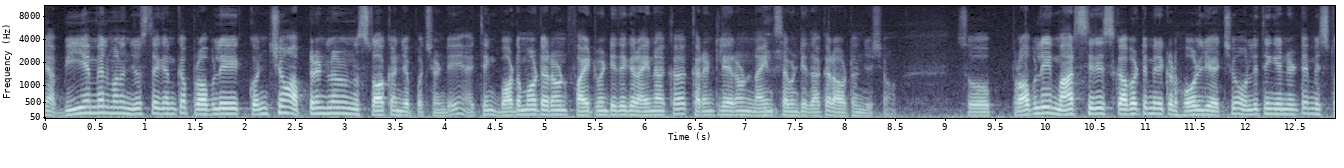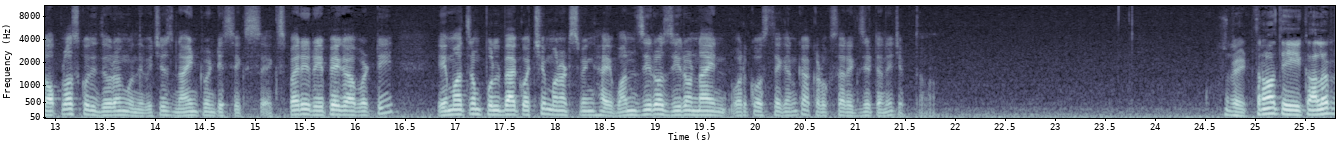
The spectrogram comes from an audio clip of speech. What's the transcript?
Yeah BEML మనం చూస్తే కనుక ప్రాబ్లీ కొంచెం అప్ ట్రెండ్లో ఉన్న స్టాక్ అని చెప్పొచ్చండి. I think bottom out around five twenty దగ్గర అయినాక కరెంట్లీ అరౌండ్ నైన్ సెవెంటీ దాకా రావటం చేసాం సో ప్రాబ్లీ మార్చ్ సిరీస్ కాబట్టి మీరు ఇక్కడ హోల్డ్ చేయొచ్చు. ఓన్లీ థింగ్ ఏంటంటే మీ స్టాప్ లాస్ కొద్ది దూరంగా ఉంది which is nine twenty six expiry రేపే కాబట్టి ఏమాత్రం పుల్ బ్యాక్ వచ్చి మన swing high one zero zero nine వరకు వస్తే కనుక అక్కడ ఒకసారి ఎగ్జిట్ అని చెప్తాను రైట్ తర్వాత ఈ కాలర్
